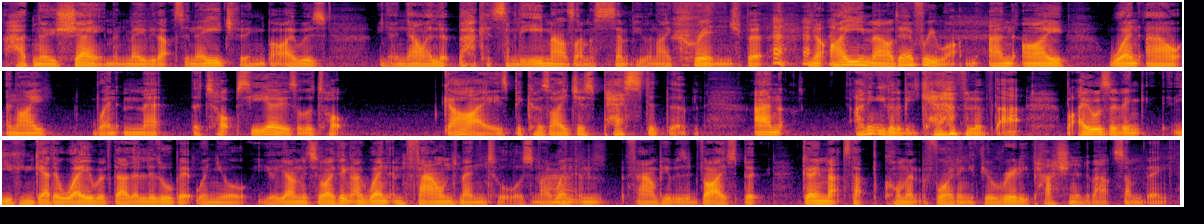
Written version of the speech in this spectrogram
had no shame, and maybe that's an age thing. But I was you know now I look back at some of the emails I must have sent people and I cringe. But you know I emailed everyone and I went out and I went and met the top CEOs or the top guys because I just pestered them. And I think you've got to be careful of that. But I also think you can get away with that a little bit when you're you're younger. So I think I went and found mentors and I went and found people's advice. But going back to that comment before, I think if you're really passionate about something,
